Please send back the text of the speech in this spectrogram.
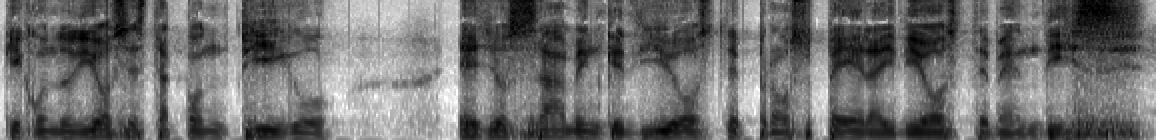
que cuando Dios está contigo, ellos saben que Dios te prospera y Dios te bendice.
